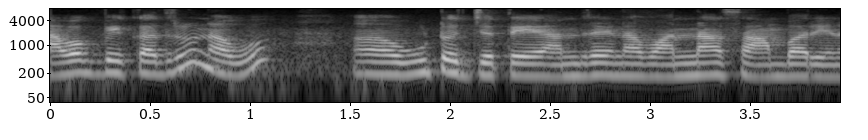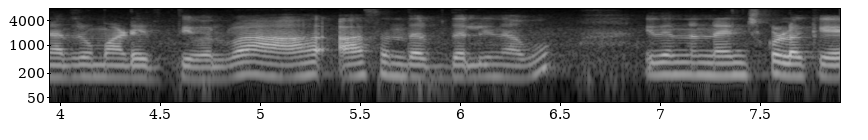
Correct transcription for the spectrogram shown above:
ಯಾವಾಗ ಬೇಕಾದರೂ ನಾವು ಊಟದ ಜೊತೆ ಅಂದರೆ ನಾವು ಅನ್ನ, ಸಾಂಬಾರು ಏನಾದರೂ ಮಾಡಿರ್ತೀವಲ್ವ? ಆ ಆ ಸಂದರ್ಭದಲ್ಲಿ ನಾವು ಇದನ್ನು ನೆಂಚ್ಕೊಳ್ಳೋಕ್ಕೆ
